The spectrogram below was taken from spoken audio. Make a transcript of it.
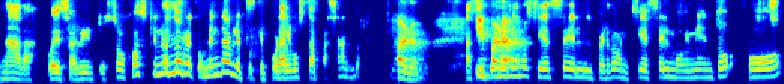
nada, puedes abrir tus ojos, que no es lo recomendable porque por algo está pasando. Claro. Así y para... mismo si es el, perdón, si es el movimiento o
